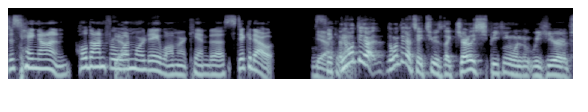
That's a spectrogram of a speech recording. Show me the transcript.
Just hang on. Hold on for Yeah. one more day, Walmart Canada. Stick it out. Yeah, Stick it and the out. one thing I, the one thing I'd say too is like generally speaking, when we hear of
